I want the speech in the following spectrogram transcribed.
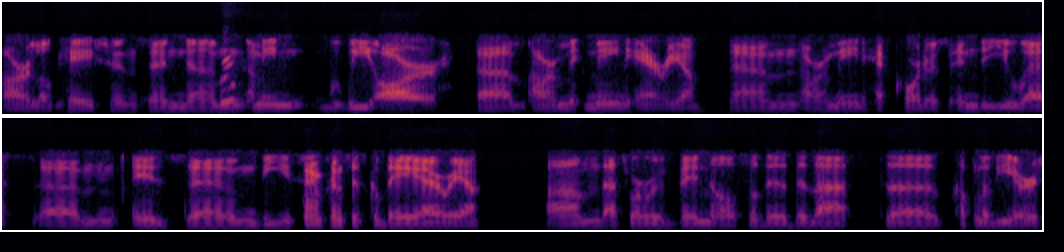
our locations, and um, mm-hmm. I mean, we are um, our main area, um, our main headquarters in the U.S. Um, is um, the San Francisco Bay Area. Um, that's where we've been also the the last uh, couple of years.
